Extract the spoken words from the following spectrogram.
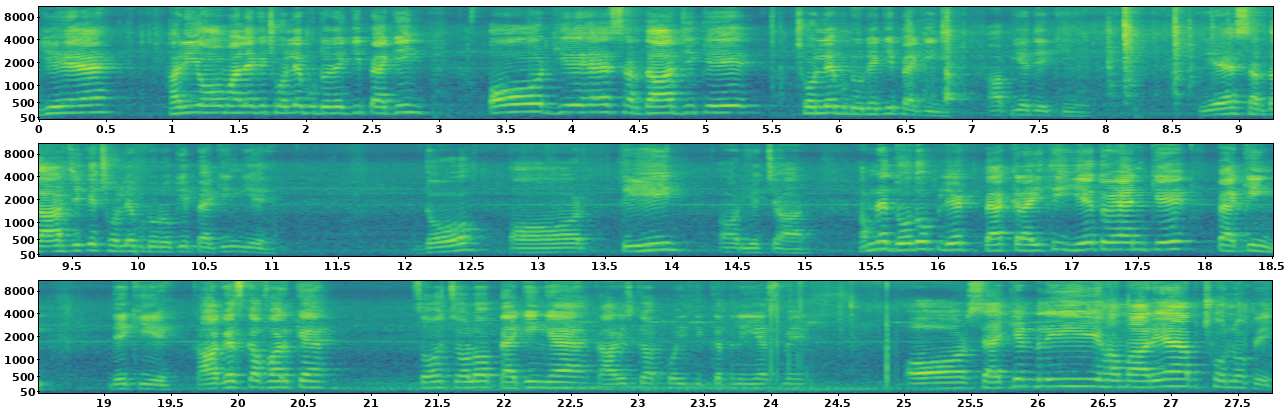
ये है हरी ओम वाले के छोले भटूरे की पैकिंग, और ये है सरदार जी के छोले भटूरे की पैकिंग। आप ये देखिए। ये है सरदार जी के छोले भटूरों की पैकिंग ये। दो और तीन और ये चार। हमने दो दो प्लेट पैक कराई थी ये तो है इनके पैकिंग। देखिए कागज़ का फ़र्क है। सो चलो पैकिंग है। कागज़ का कोई दिक्कत नहीं है इसमें। और सेकेंडली हम आ रहे हैं अब छोलों पे।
